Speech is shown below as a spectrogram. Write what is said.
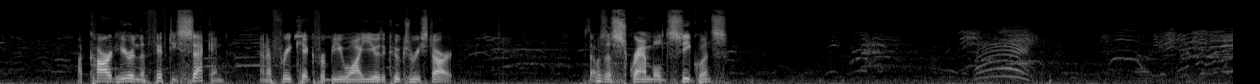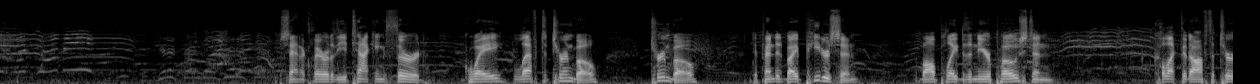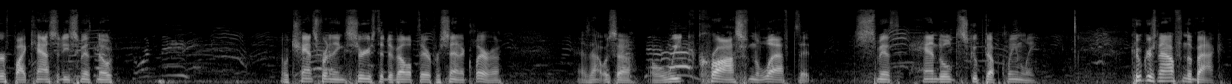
a card here in the 52nd and a free kick for BYU. The Cougs restart. So that was a scrambled sequence. Santa Clara to the attacking third. Guay left to Turnbow. Turnbow defended by Peterson. The ball played to the near post and collected off the turf by Cassidy Smith. No, no chance for anything serious to develop there for Santa Clara, as that was a, a weak cross from the left that Smith handled, scooped up cleanly. Cougars now from the back.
